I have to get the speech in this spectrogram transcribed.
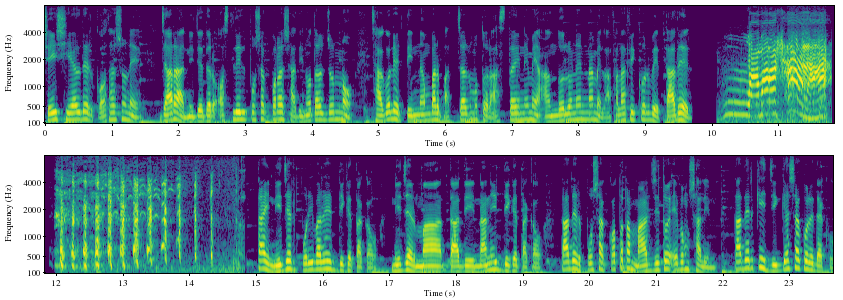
সেই শিয়ালদের কথা শুনে যারা নিজেদের অশ্লীল পোশাক পরার স্বাধীনতার জন্য ছাগলের তিন নাম্বার বাচ্চার মতো রাস্তায় নেমে আন্দোলনের নামে লাফালাফি করবে তাদের তাই নিজের পরিবারের দিকে তাকাও, নিজের মা, দাদি, নানির দিকে তাকাও। তাদের পোশাক কতটা মার্জিত এবং শালীন তাদেরকেই জিজ্ঞাসা করে দেখো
